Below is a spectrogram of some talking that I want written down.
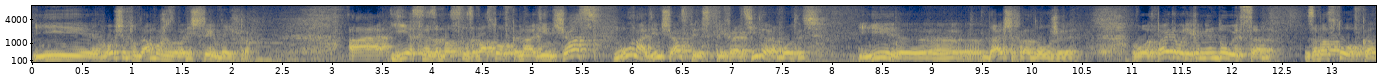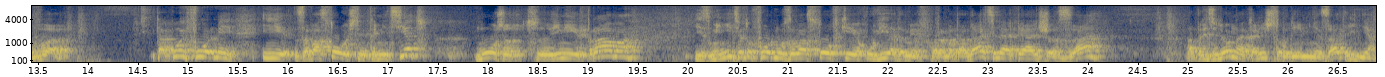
и, в общем, туда можно заводить штрейхбрехеров. А если забастовка на один час, ну, на один час прекратили работать и э, дальше продолжили. Вот, поэтому рекомендуется забастовка в такой форме, и забастовочный комитет может, имеет право изменить эту форму забастовки, уведомив работодателя, опять же, за определенное количество времени, за три дня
